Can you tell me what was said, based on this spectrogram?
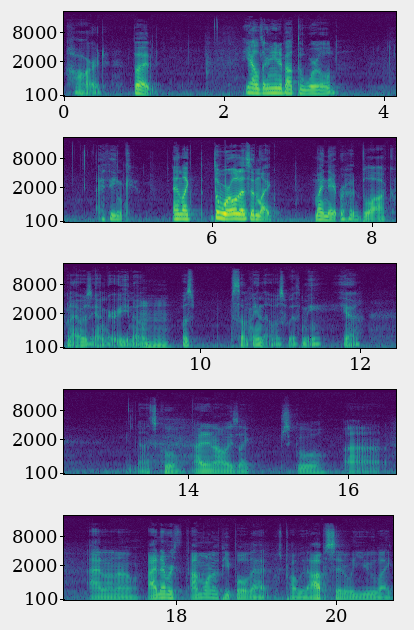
hard. But yeah, learning about the world, I think, and like the world as in like my neighborhood block when I was younger, you know, Mhm. was something that was with me. Yeah. That's cool. I didn't always like school. Uh, I don't know. I never. I'm one of the people that was probably the opposite of you. Like,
